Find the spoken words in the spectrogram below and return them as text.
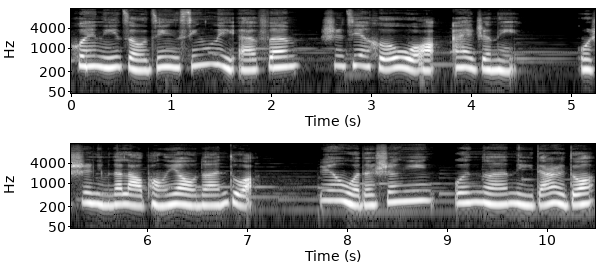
欢迎你走进心理 FM，世界和我爱着你，我是你们的老朋友暖朵，愿我的声音温暖你的耳朵。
